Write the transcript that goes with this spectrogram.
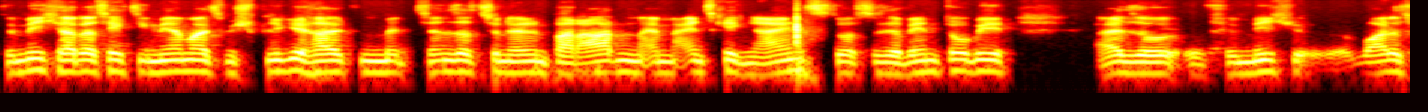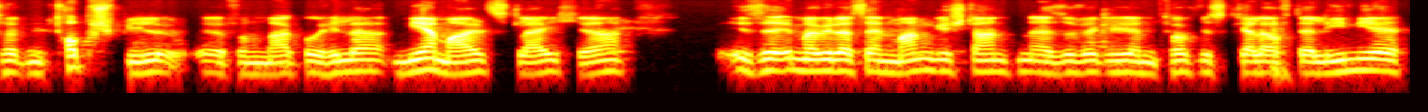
für mich hat er 60 mehrmals im Spiel gehalten mit sensationellen Paraden, einem 1 gegen 1. Du hast es erwähnt, Tobi. Also für mich war das heute ein Topspiel äh, von Marco Hiller, mehrmals gleich. Ja. Ist er immer wieder sein Mann gestanden, also wirklich ein Teufelskerl auf der Linie.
